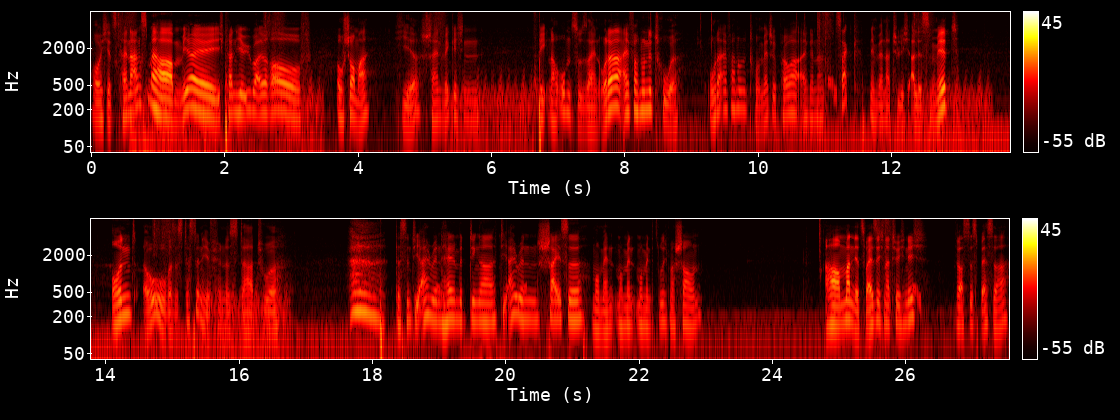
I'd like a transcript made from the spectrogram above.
brauche ich jetzt keine Angst mehr haben. Yay, ich kann hier überall rauf. Oh, schau mal. Hier scheint wirklich ein Weg nach oben zu sein. Oder einfach nur eine Truhe. Oder einfach nur eine Truhe. Magic Power, eigener. Zack. Nehmen wir natürlich alles mit. Und, oh, was ist das denn hier für eine Statue? Das sind die Iron-Helmet-Dinger. Die Iron-Scheiße. Moment, Moment, Moment. Jetzt muss ich mal schauen. Oh Mann, jetzt weiß ich natürlich nicht, was ist besser.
